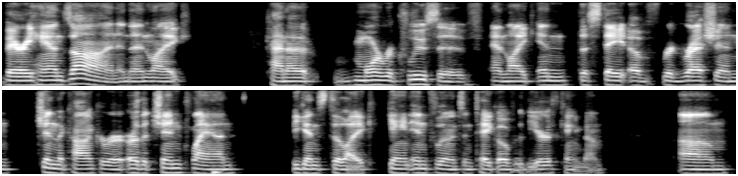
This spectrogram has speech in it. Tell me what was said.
very hands-on and then like kind of more reclusive and like in the state of regression Chin the Conqueror or the Chin clan begins to like gain influence and take over the Earth Kingdom. Um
